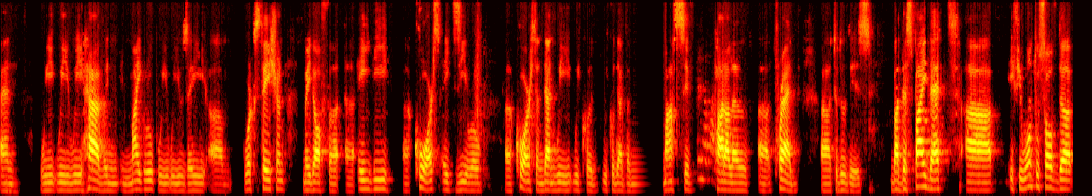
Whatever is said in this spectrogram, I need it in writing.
And mm-hmm. we we we have in in my group we we use a um, workstation made of uh, uh, 80 uh, cores, 80 uh, cores, and then we we could we could have a massive parallel uh, thread uh, to do this. But despite that, uh, if you want to solve the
